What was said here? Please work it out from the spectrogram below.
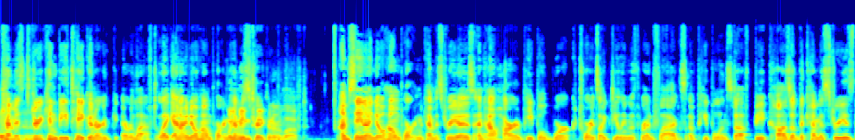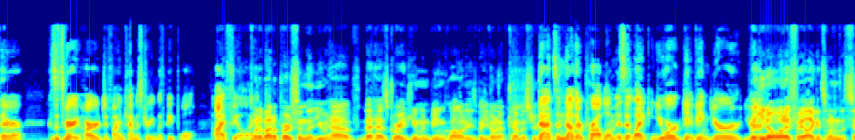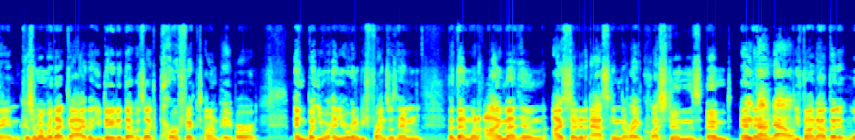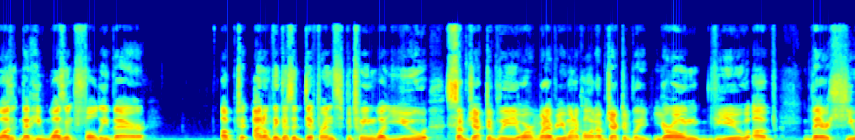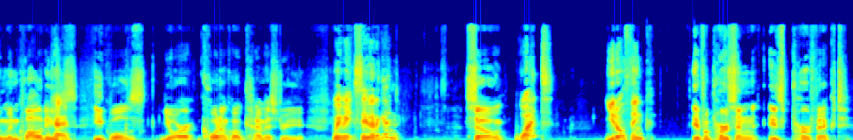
chemistry can be taken or or left. Like and I know how important What do you mean taken or left? I'm saying I know how important chemistry is and how hard people work towards like dealing with red flags of people and stuff because of the chemistry is there. Because it's very hard to find chemistry with people. I feel like What about a person that you have that has great human being qualities, but you don't have chemistry? that's with? another problem. Is it like you're giving you're you're But you know what? I feel like it's one and the same. Because remember that guy that you dated that was like perfect on paper, and but you were and you were going to be friends with him. But then when I met him, I started asking the right questions, and and We then found you, out- you found out that it wasn't that he wasn't fully there. Up to, I don't think there's a difference between what you subjectively or whatever you want to call it objectively, your own view of their human qualities Okay. equals your quote unquote chemistry. wait wait say that again. So What? You don't think if a person is perfect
